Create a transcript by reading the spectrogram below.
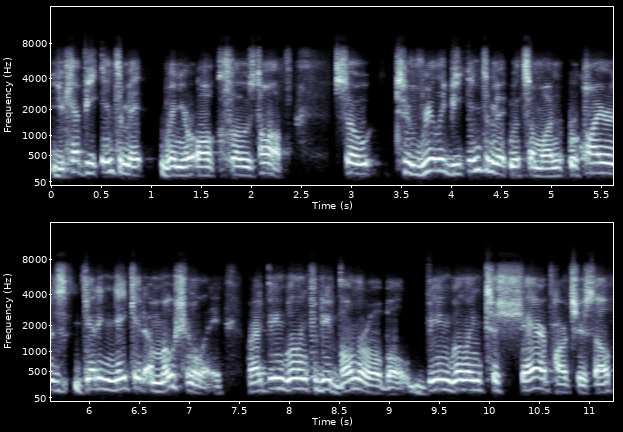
You can't be intimate when you're all closed off. So to really be intimate with someone requires getting naked emotionally, right? Being willing to be vulnerable, being willing to share parts of yourself,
